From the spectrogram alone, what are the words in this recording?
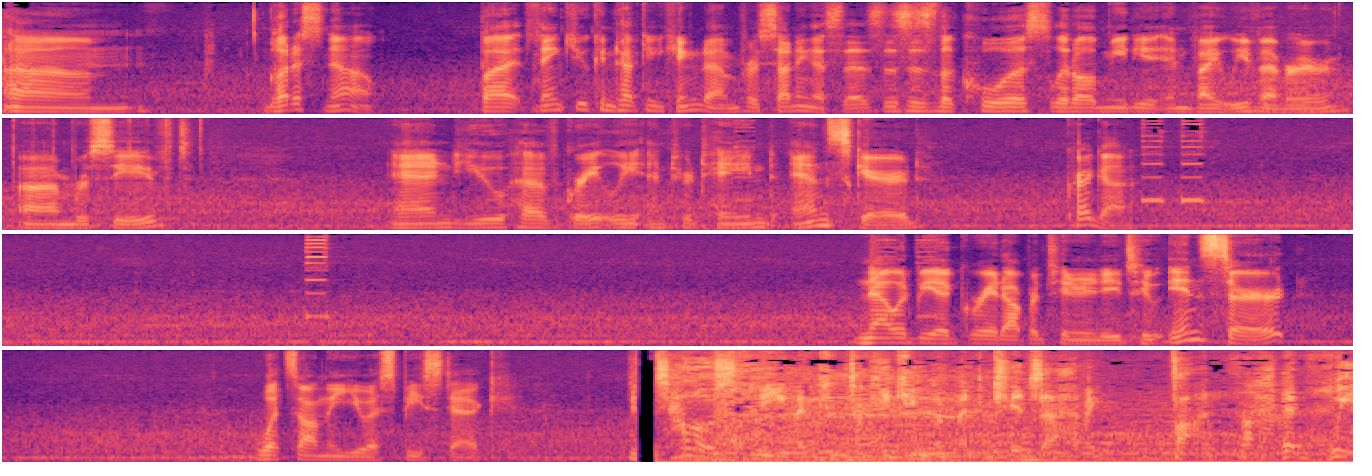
Um, let us know. But thank you, Kentucky Kingdom, for sending us this. This is the coolest little media invite we've ever um, received. And you have greatly entertained and scared Craiga. Now would be a great opportunity to insert what's on the USB stick. It's Howl-O-Scream Kentucky Kingdom and kids are having fun. And we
